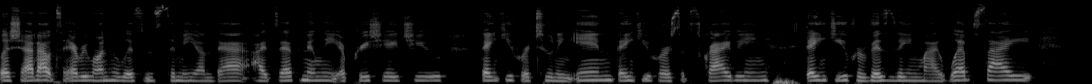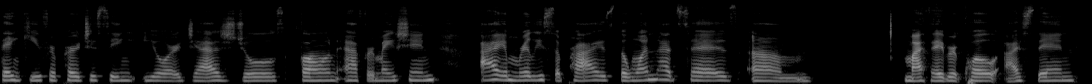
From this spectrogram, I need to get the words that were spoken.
But shout out to everyone who listens to me on that. I definitely appreciate you. Thank you for tuning in. Thank you for subscribing. Thank you for visiting my website. Thank you for purchasing your Jazz Jewels phone affirmation. I am really surprised. The one that says, um, my favorite quote I stand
